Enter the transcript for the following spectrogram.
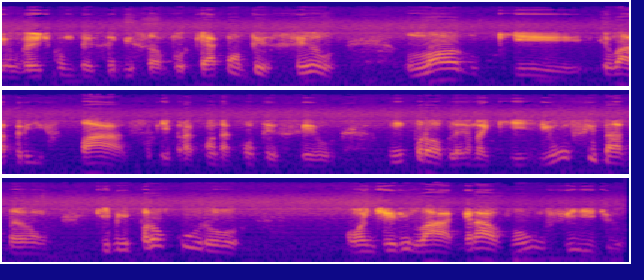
Eu vejo como perseguição, porque aconteceu logo que eu abri espaço aqui para quando aconteceu um problema aqui de um cidadão que me procurou, onde ele lá gravou um vídeo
